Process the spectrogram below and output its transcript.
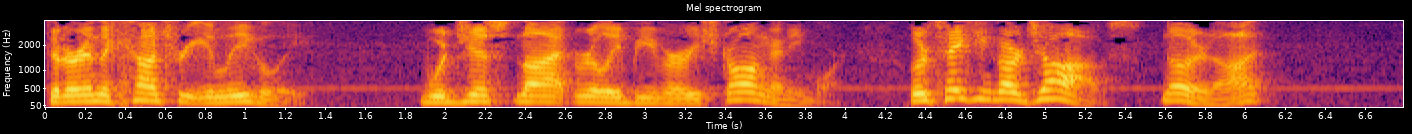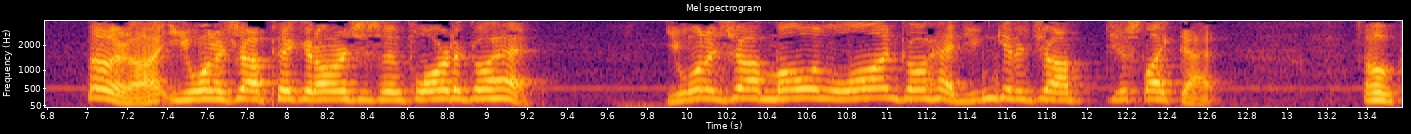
that are in the country illegally would just not really be very strong anymore. They're taking our jobs. No, they're not. No, they're not. You want a job picking oranges in Florida? Go ahead. You want a job mowing the lawn? Go ahead. You can get a job just like that. Oh,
